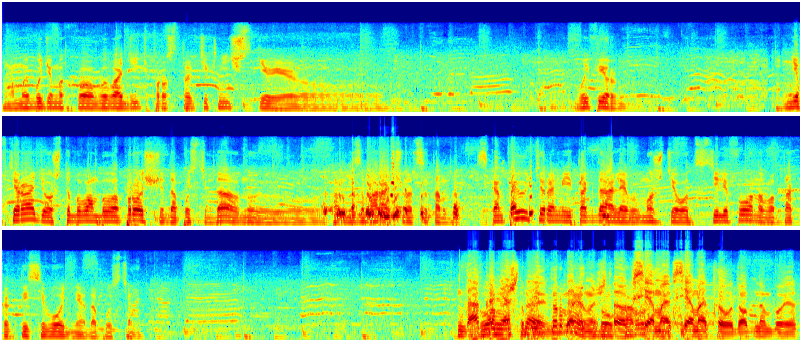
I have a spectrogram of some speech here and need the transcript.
Мы будем их э, выводить просто технически э, в эфир нефтерадио, чтобы вам было проще, допустим, да, ну, э, там, не заморачиваться там с компьютерами и так далее. Вы можете вот с телефона, вот так, как ты сегодня, допустим, да, Главное, конечно, я думаю, что хороший. всем, всем это удобно будет.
